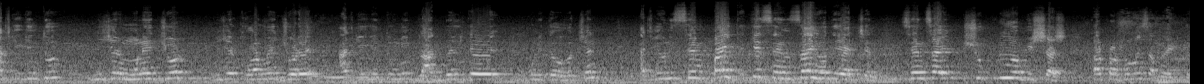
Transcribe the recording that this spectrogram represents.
আজকে কিন্তু নিজের মনের জোর, নিজের কর্মের জোরে আজকে কিন্তু উনি ব্ল্যাক বেল্টে উপনীত হচ্ছেন। আজকে উনি সেম্পাই থেকে সেন্সাই হতে যাচ্ছেন। সেন্সাই সুপ্রিয় বিশ্বাস তার পারফরমেন্স আমরা দেখতে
